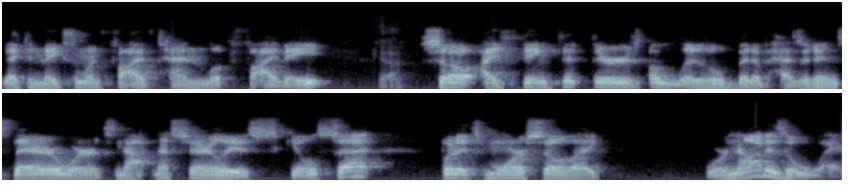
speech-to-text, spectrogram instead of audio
that can make someone five ten look five eight. Yeah. So I think that there's a little bit of hesitance there where it's not necessarily a skill set, but it's more so like we're not as aware.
